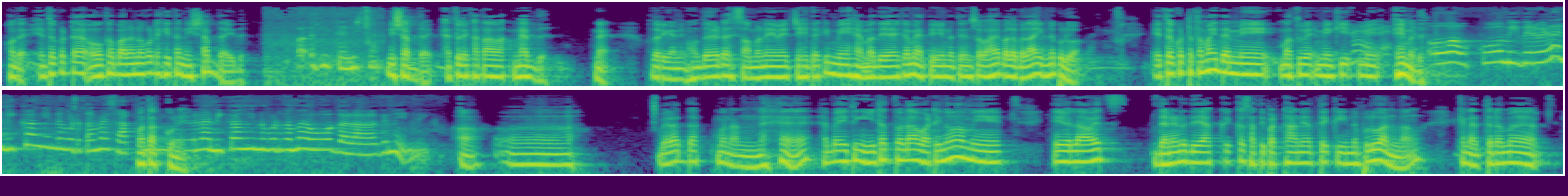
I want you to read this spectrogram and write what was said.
හොඳයි. එතකොට ඕක බලනකොට හිත නිශ්ශබ්දයිද? හිත නිශ්ශබ්දයි. නිශ්ශබ්දයි. ඇතුලේ කතාවක් නැද්ද? නැහැ. හොඳට කියන්නේ හොඳට සමනය වෙච්ච හිතකින් මේ හැම දෙයකම ඇති වෙන තෙන් ස්වභාවය බල බලා ඉන්න පුළුවන්. එතකොට තමයි දැන් මේ මතු මේ මේ එහෙමද? ඕවා ඔක්කොම ඉවර වෙලා නිකන් ඉන්නකොට තමයි සක් මතක්. ඉවර වෙලා නිකන් ඉන්නකොට තමයි ඕවා ගලාගෙන එන්නේ. ආ වැරද්දක්ම නැහැ. හැබැයි ඉතින් ඊටත් වඩා වටිනවා මේ ඒ වෙලාවෙත් දැනෙන දෙයක් එක්ක සතිපට්ඨානයත් එක්ක ඉන්න පුළුවන් නම් කියන්නේ ඇත්තටම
